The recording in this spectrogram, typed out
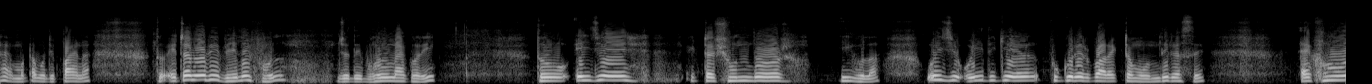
হ্যাঁ মোটামুটি পায় না। তো এটা মেবি ভেলি ফুল, যদি ভুল না করি। তো এই যে একটা সুন্দর ইগুলা, ওই যে ওই দিকে পুকুরের পার একটা মন্দির আছে। এখন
